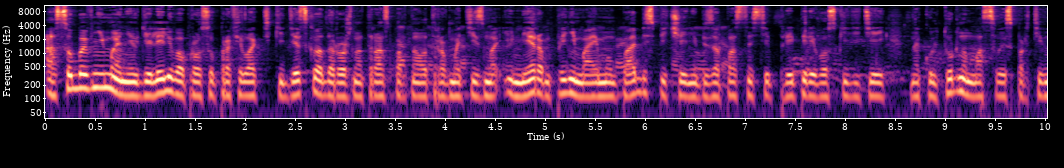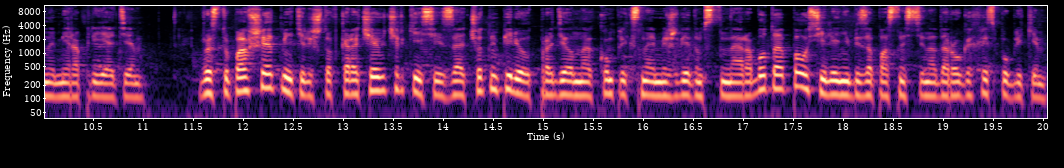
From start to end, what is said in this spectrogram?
Особое внимание уделили вопросу профилактики детского дорожно-транспортного травматизма и мерам, принимаемым по обеспечению безопасности при перевозке детей на культурно-массовые спортивные мероприятия. Выступавшие отметили, что в Карачаево-Черкесии за отчетный период проделана комплексная межведомственная работа по усилению безопасности на дорогах республики.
